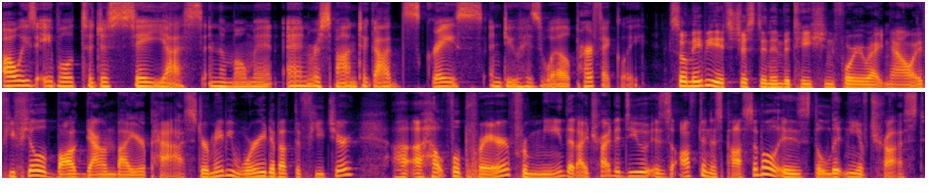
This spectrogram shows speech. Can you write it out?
always able to just say yes in the moment and respond to God's grace and do His will perfectly. So maybe it's just an invitation for you right now. If you feel bogged down by your past or maybe worried about the future, uh, a helpful prayer for me that I try to do as often as possible is the Litany of Trust.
